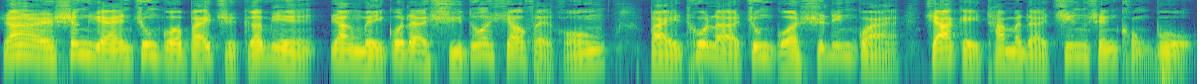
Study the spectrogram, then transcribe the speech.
然而，声援中国白纸革命，让美国的许多小粉红摆脱了中国使领馆加给他们的精神恐怖。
